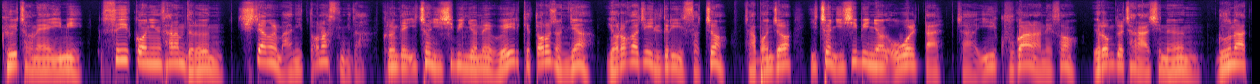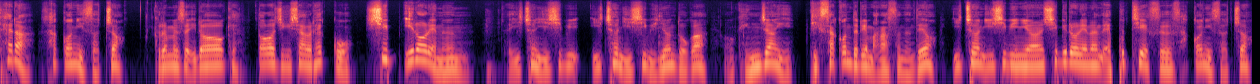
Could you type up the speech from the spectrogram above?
그 전에 이미 수익권인 사람들은 시장을 많이 떠났습니다. 그런데 2022년에 왜 이렇게 떨어졌냐? 여러 가지 일들이 있었죠. 자, 먼저 2022년 5월 달, 자, 이 구간 안에서 여러분들 잘 아시는 루나 테라 사건이 있었죠. 그러면서 이렇게 떨어지기 시작을 했고 11월에는 2022, 2022년도가 굉장히 빅 사건들이 많았었는데요. 2022년 11월에는 FTX 사건이 있었죠.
